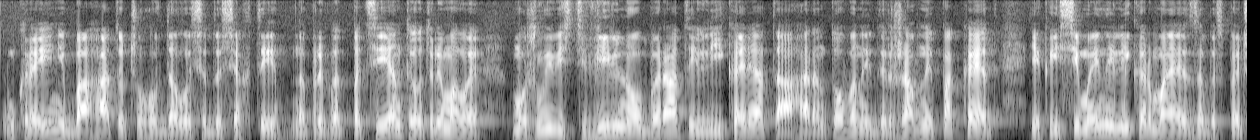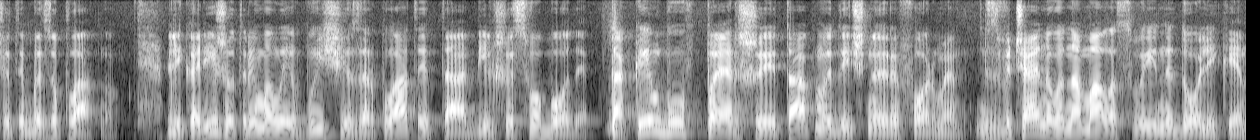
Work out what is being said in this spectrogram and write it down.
Україні багато чого вдалося досягти. Наприклад, пацієнти отримали можливість вільно обирати лікаря та гарантований державний пакет, який сімейний лікар має забезпечити безоплатно. Лікарі ж отримали вищі зарплати та більше свободи. Таким був перший етап медичної реформи. Звичайно, вона мала свої недоліки.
